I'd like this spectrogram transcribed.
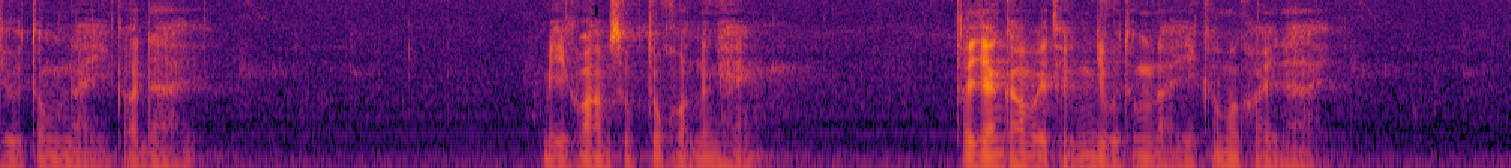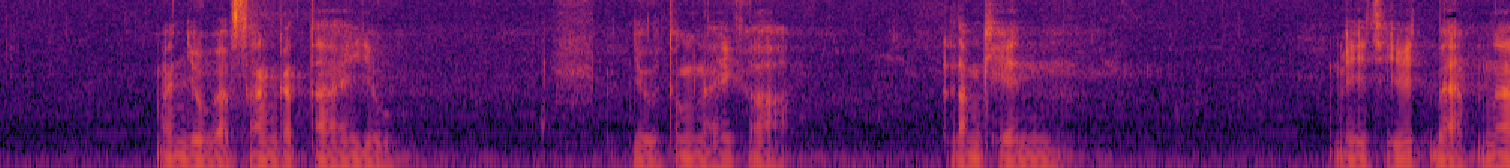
อยู่ตรงไหนก็ได้ มีความสุขทุกคนทุกแห่ง ถ้ายังเข้าไปถึงอยู่ตรงไหนก็ไม่ค่อยได้ มันอยู่แบบสังกตายอยู่ อยู่ตรงไหนก็ลำเค็น มีชีวิตแบบน่า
